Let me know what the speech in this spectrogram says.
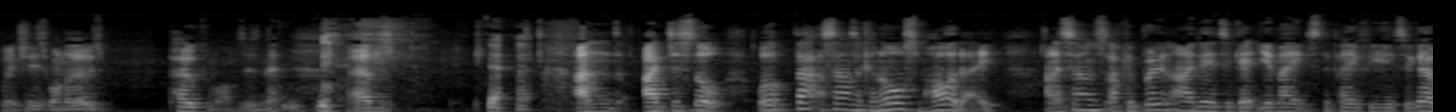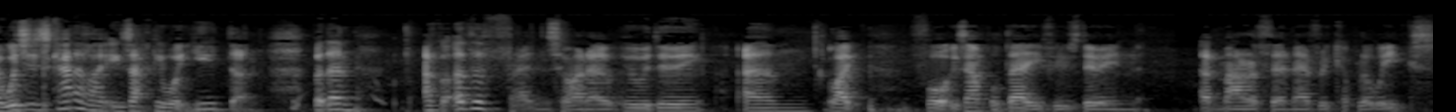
which is one of those Pokemons, isn't it? Um, Yeah. and I just thought, well, that sounds like an awesome holiday, and it sounds like a brilliant idea to get your mates to pay for you to go, which is kind of like exactly what you'd done. But then I've got other friends who I know who are doing, um, like, for example, Dave, who's doing a marathon every couple of weeks.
